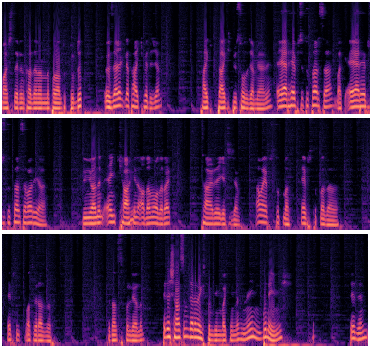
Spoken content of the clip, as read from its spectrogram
maçların kazananını falan tutturduk. Özellikle takip edeceğim. Takip, takipçisi olacağım yani. Eğer hepsi tutarsa, bak eğer hepsi tutarsa var ya dünyanın en kahin adamı olarak tarihe geçeceğim. Ama hepsi tutmaz. Hepsi tutmaz abi. Hepsini tutması biraz zor. Şuradan sıfırlayalım. Bir de şansımı denemek istiyorum diyeyim bakayım. Mesela ne, bu neymiş? Dedim.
